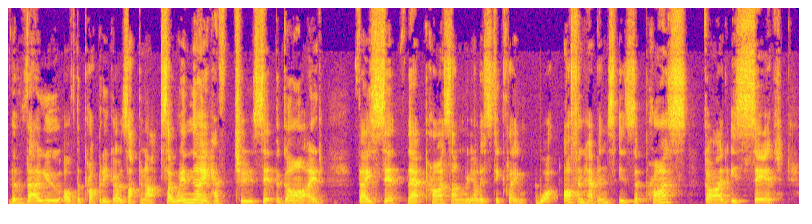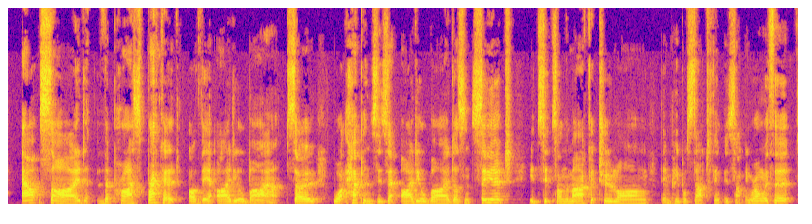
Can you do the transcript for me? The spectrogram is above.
the value of the property goes up and up. So when they have to set the guide, they set that price unrealistically. What often happens is the price guide is set outside the price bracket of their ideal buyer. So, what happens is that ideal buyer doesn't see it, it sits on the market too long, then people start to think there's something wrong with it.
